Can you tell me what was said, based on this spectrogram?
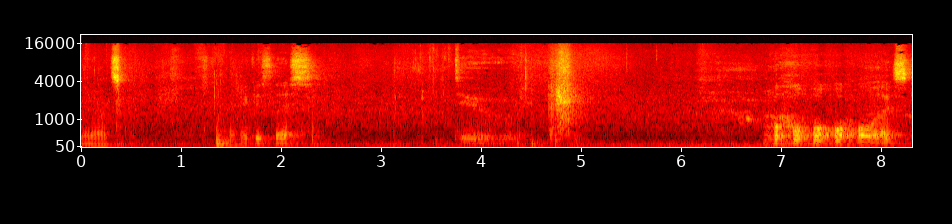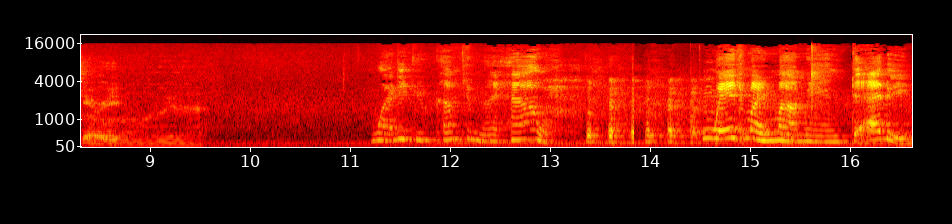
You know, it's. I think it's this. Dude. Oh, that's scary. Oh, look at that. Why did you come to my house? Where's my mommy and daddy?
